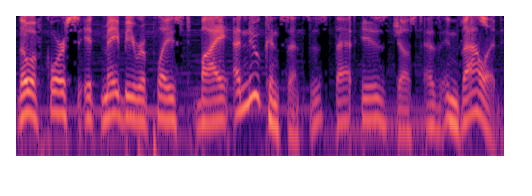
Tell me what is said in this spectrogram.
though of course it may be replaced by a new consensus that is just as invalid.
